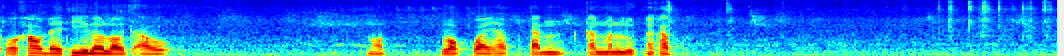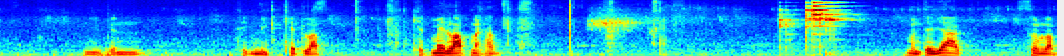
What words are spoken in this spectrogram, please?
พอเข้าได้ที่แล้วเราจะเอาน็อต ล็อกไว้ครับ กันกันมันหลุดนะครับ นี่เป็นเทคนิคเคล็ดลับ เคล็ดไม่ลับนะครับ มันจะยากสำหรับ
